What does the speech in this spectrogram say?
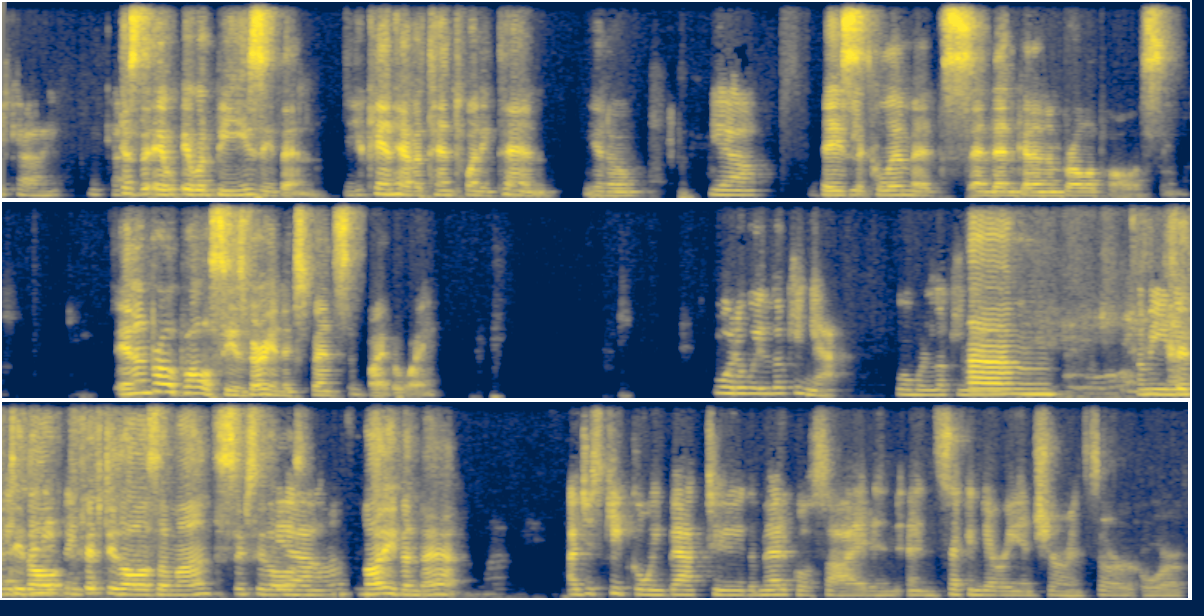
Okay. Because okay. it, it would be easy then. You can't have a 10, 20, 10, you know. Yeah. Basic yeah. limits and then get an umbrella policy. An umbrella policy is very inexpensive, by the way. What are we looking at when we're looking at? Um, I mean, $50, $50 a month, $60 yeah. a month, not even that. I just keep going back to the medical side and, and secondary insurance or, or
